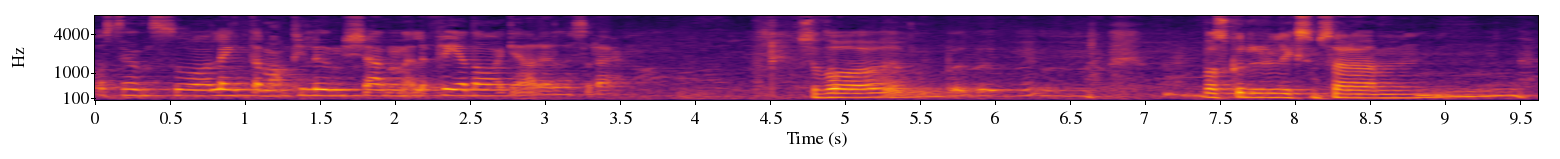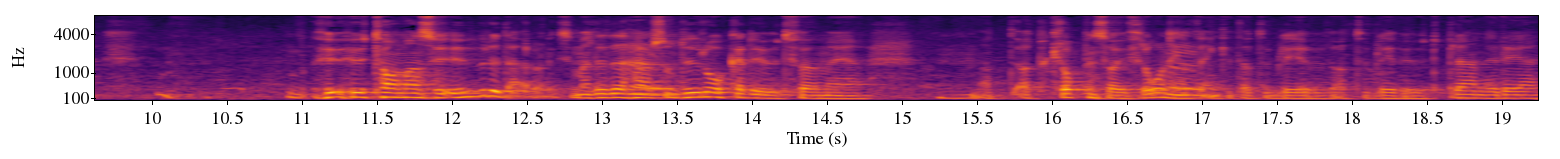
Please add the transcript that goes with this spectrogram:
och sen så längtar man till lunchen eller fredagar eller sådär. Så vad, vad skulle du liksom så här, um, hur, hur, tar man sig ur det där då? Liksom? Eller det här mm. som du råkade ut för med mm, att, att kroppen sa ifrån helt mm. enkelt, att du blev, att du blev utbränd. Är det,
